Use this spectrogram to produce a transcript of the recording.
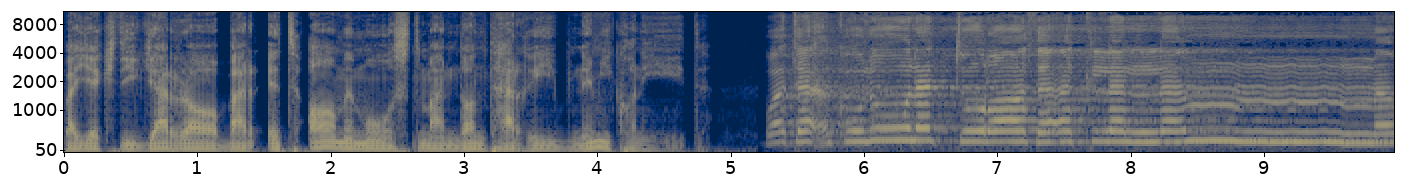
و یکدیگر را بر اطعام مستمندان ترغیب نمی کنید وتأكلون التراث أكلا لما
